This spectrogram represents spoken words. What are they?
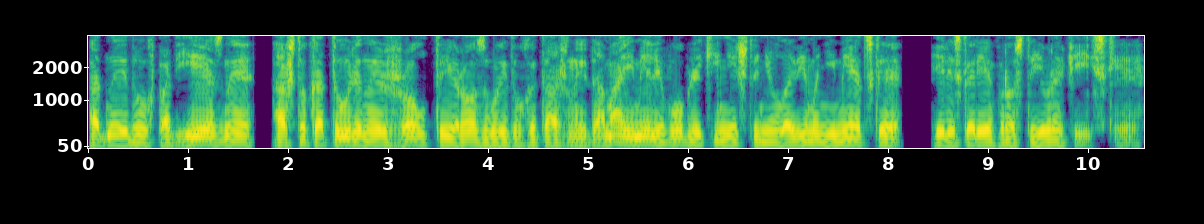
одно- и двухподъездные, а штукатуренные желтые и розовые двухэтажные дома имели в облике нечто неуловимо немецкое или, скорее, просто европейское.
